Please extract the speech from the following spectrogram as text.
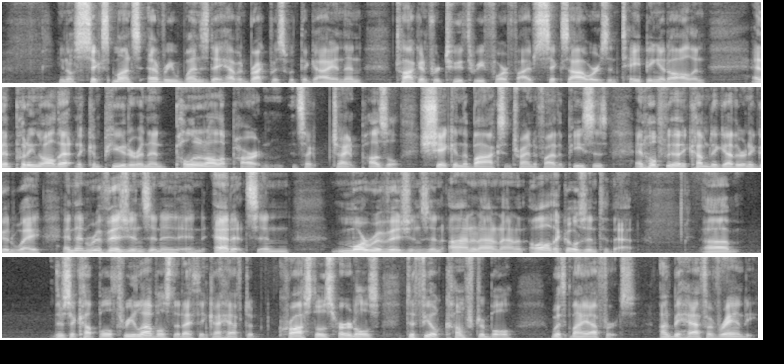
You know, six months every Wednesday having breakfast with the guy, and then talking for two, three, four, five, six hours, and taping it all, and and then putting all that in the computer, and then pulling it all apart. It's like a giant puzzle, shaking the box and trying to find the pieces, and hopefully they come together in a good way. And then revisions and, and edits and more revisions and on and on and on, and all that goes into that. Um, there's a couple, three levels that I think I have to cross those hurdles to feel comfortable with my efforts on behalf of Randy.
